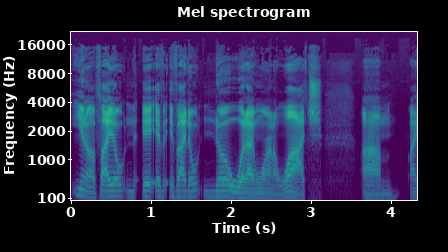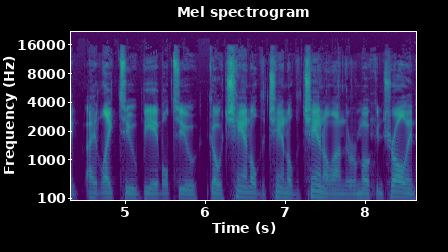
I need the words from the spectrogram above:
you know, if I don't if if I don't know what I want to watch, um, I I like to be able to go channel to channel to channel on the remote control, and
